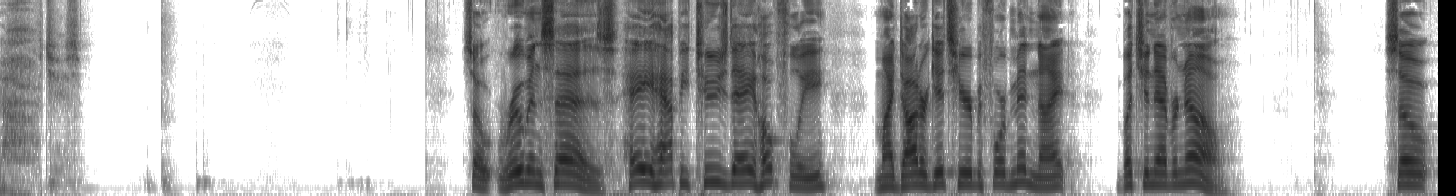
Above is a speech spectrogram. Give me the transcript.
Oh, jeez. So Ruben says, Hey, happy Tuesday. Hopefully, my daughter gets here before midnight, but you never know. So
